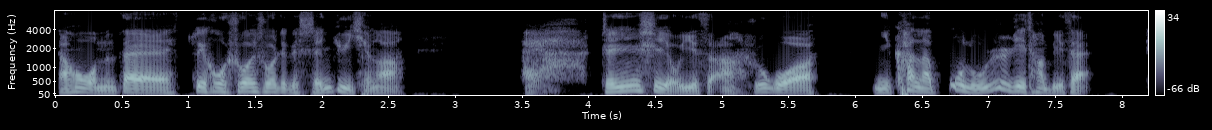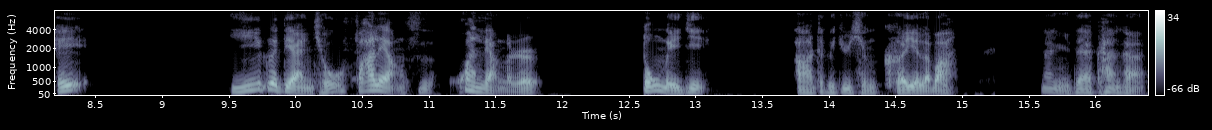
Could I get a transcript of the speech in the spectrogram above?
然后我们再最后说一说这个神剧情啊，哎呀，真是有意思啊！如果你看了布鲁日这场比赛，哎，一个点球罚两次，换两个人，都没进，啊，这个剧情可以了吧？那你再看看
